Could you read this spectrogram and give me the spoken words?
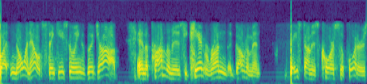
But no one else think he's doing a good job. And the problem is he can't run the government based on his core supporters.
